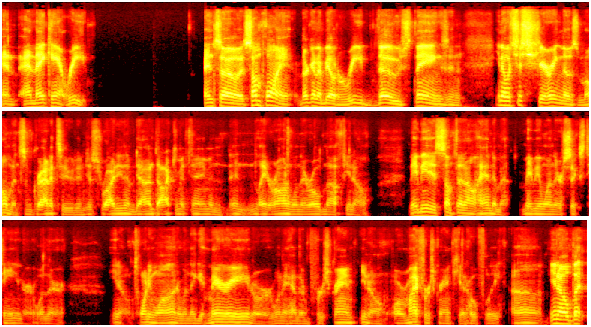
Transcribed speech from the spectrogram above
and and they can't read. And so at some point they're going to be able to read those things, and you know, it's just sharing those moments of gratitude and just writing them down, document them, and and later on when they're old enough, you know, maybe it's something I'll hand them at maybe when they're 16 or when they're you know 21 or when they get married or when they have their first grand you know or my first grandkid hopefully uh, you know but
